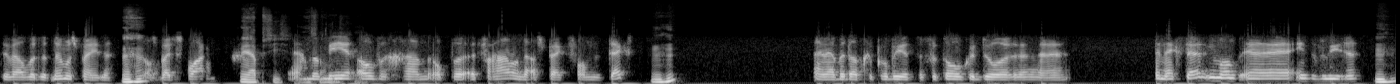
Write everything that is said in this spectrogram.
terwijl we het nummer spelen. Uh-huh. Zoals bij de Spark. Ja, precies. En we meer overgegaan op het verhalende aspect van de tekst. Mhm. En we hebben dat geprobeerd te vertolken door een extern iemand in te vliegen. Mhm.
